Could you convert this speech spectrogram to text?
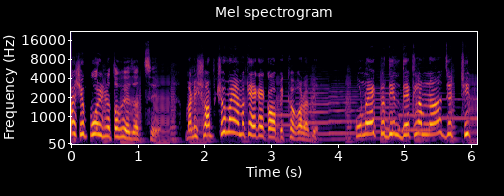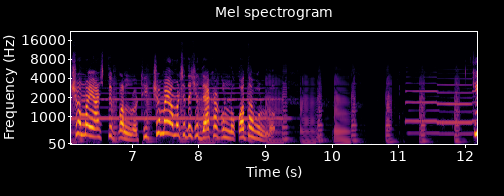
অভ্যাসে পরিণত হয়ে যাচ্ছে। মানে সব সময় আমাকে একা একা অপেক্ষা করাবে। কোনো একটা দিন দেখলাম না যে ঠিক সময় আসতে পারল। ঠিক সময় আমার সাথে এসে দেখা করল, কথা বলল। কি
